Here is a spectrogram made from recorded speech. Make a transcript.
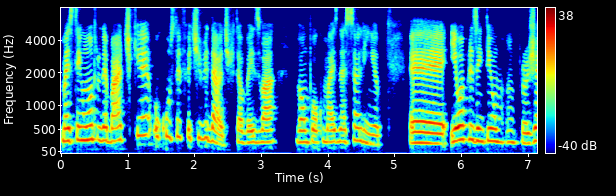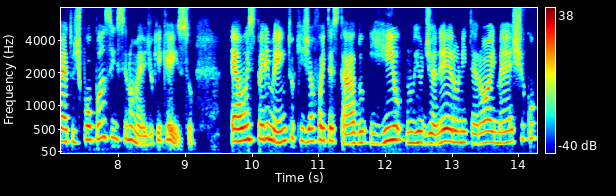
Mas tem um outro debate que é o custo-efetividade, que talvez vá, vá um pouco mais nessa linha. É, eu apresentei um, um projeto de poupança em ensino médio. O que, que é isso? É um experimento que já foi testado em Rio, no Rio de Janeiro, Niterói, México,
